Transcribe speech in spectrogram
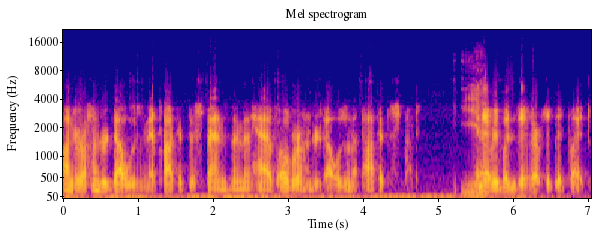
under a hundred dollars in their pocket to spend than they have over a hundred dollars in their pocket to spend. Yeah. And everybody deserves a good pipe.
